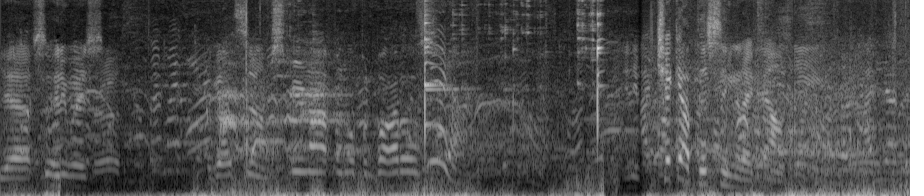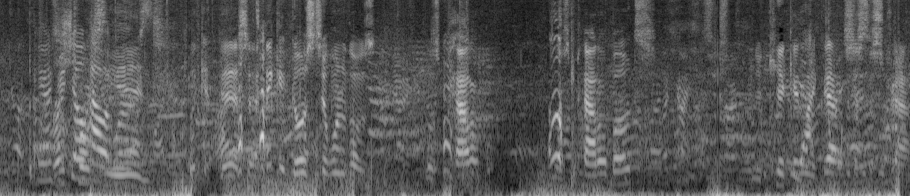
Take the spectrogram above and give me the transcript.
Yeah. So, anyways, I got some Smirnoff open bottles. Check out this thing that I found. Here's Right to show towards how it the works. end. Look at this. I think it goes to one of those those paddle those paddle boats. When you kick in like that, it's just a strap.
